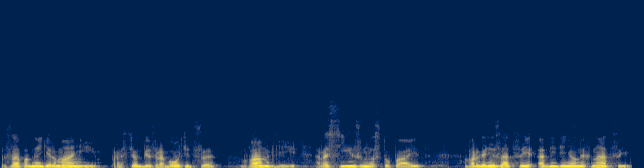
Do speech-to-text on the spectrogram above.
«В Западной Германии растет безработица, в Англии расизм наступает, в Организации Объединенных Наций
